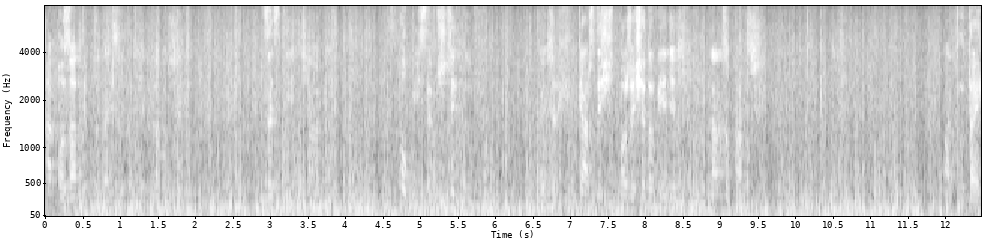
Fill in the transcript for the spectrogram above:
A poza tym tutaj są takie plansze ze zdjęciami, z opisem szczytów. Także każdy może się dowiedzieć na co patrzy. A tutaj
